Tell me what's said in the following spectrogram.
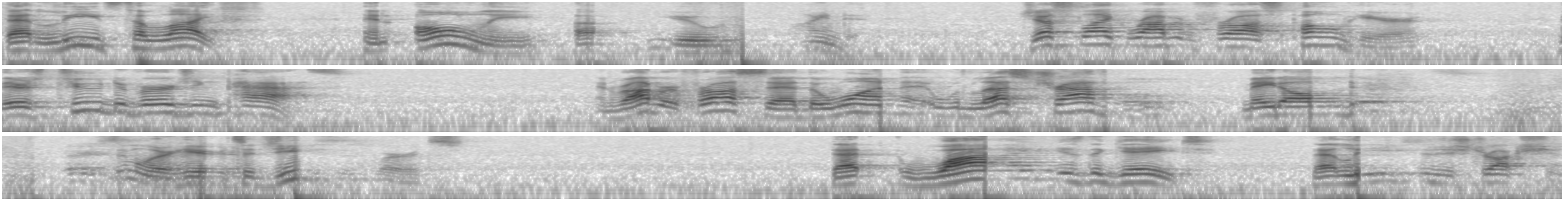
that leads to life, and only a few find it. Just like Robert Frost's poem here, there's two diverging paths. And Robert Frost said the one less travel made all the difference. Very similar here to Jesus' words. That wide is the gate that leads to destruction,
